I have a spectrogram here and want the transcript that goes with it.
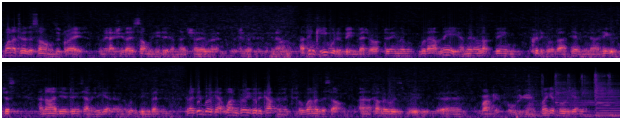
One or two of the songs are great. I mean, actually, those songs he did on that show were, were terrific. You know, I think he would have been better off doing them without me. I mean, I'm not being critical about him. You know, I think it was just an idea of doing something together, and it would have been better. But I did work out one very good accompaniment for one of the songs. And I can't remember. It was, uh, Won't Get Fooled Again. Won't Get Fooled Again.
